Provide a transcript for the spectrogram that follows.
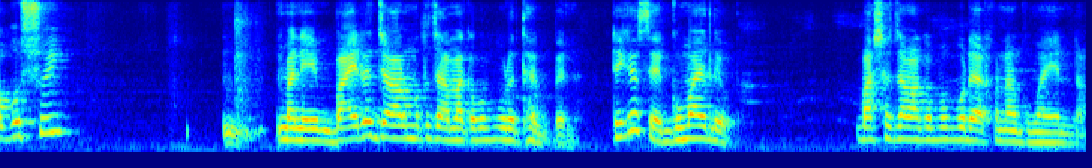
অবশ্যই মানে বাইরে যাওয়ার মতো জামা কাপড় পরে থাকবেন। ঠিক আছে? ঘুমাইলেও। বাসা জামা কাপড় পরে এখন আর ঘুমাইয়েন না।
